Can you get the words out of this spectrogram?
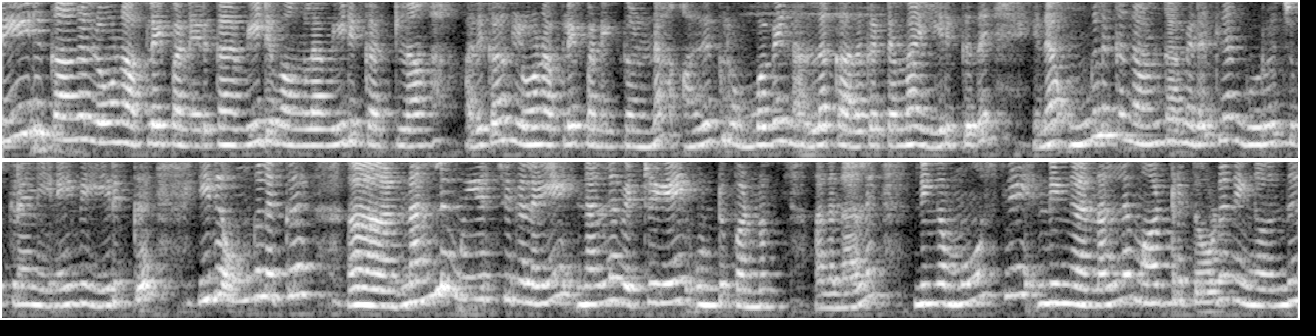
வீடுக்காக லோன் அப்ளை பண்ணியிருக்கேன். வீடு வாங்கலாம் வீடு கட்டலாம். அதுக்காக லோன் அப்ளை பண்ணிக்கணும்னா அதுக்கு ரொம்பவே நல்ல காலகட்டமாக இருக்குது. ஏன்னா உங்களுக்கு நான்காம் இடத்துல குரு சுக்கரன் இணைவு இருக்கு. இது உங்களுக்கு நல்ல முயற்சிகளையே நல்ல வெற்றியை உண்டு பண்ணும். அதனால நீங்க மோஸ்ட்லி நீங்க நல்ல மாற்றத்தோடு நீங்க வந்து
